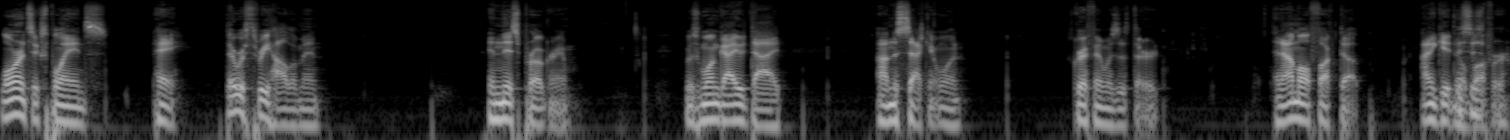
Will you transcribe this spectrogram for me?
Lawrence explains, hey, there were three Hollow Men in this program. There was one guy who died. I'm the second one. Griffin was the third. And I'm all fucked up. I didn't get no is- buffer.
